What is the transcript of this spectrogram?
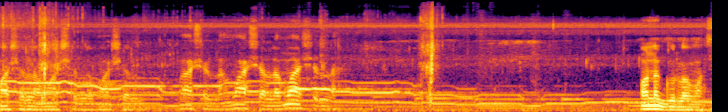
মাশাল্লাহ মাশাল্লাহ মাশাল্লাহ মাশাল্লাহ মাশাল্লাহ মাশাল্লাহ। অনেকগুলো মাছ,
